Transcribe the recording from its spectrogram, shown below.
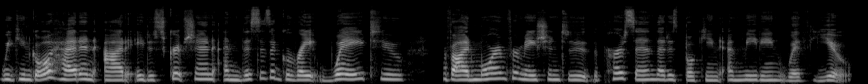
we can go ahead and add a description. And this is a great way to provide more information to the person that is booking a meeting with you.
